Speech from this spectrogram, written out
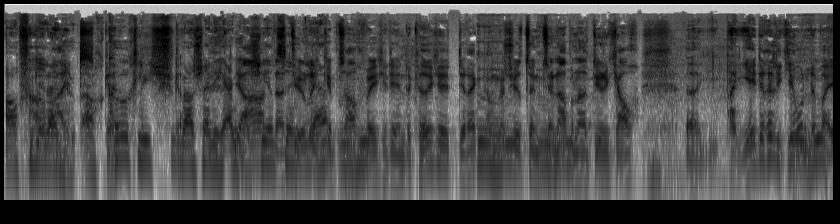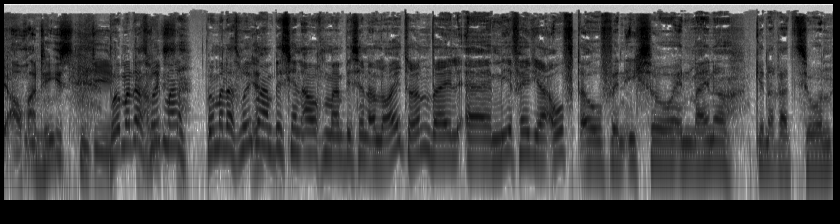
Auch viele Arbeit. Leute, auch gell. kirchlich wahrscheinlich engagiert ja, sind. natürlich ja. gibt es auch Mhm. welche, die in der Kirche direkt engagiert sind, sind aber natürlich auch äh, jede Religion dabei, auch Atheisten, die. Mhm. Wollen wir das ruhig mal, wollen wir das ruhig Ja. mal ein bisschen auch mal ein bisschen erläutern, weil äh, mir fällt ja oft auf, wenn ich so in meiner Generation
